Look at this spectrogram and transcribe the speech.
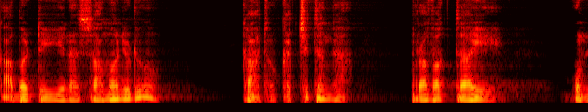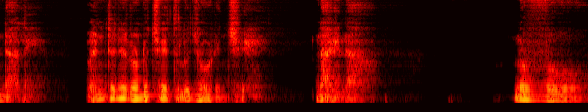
కాబట్టి ఈయన సామాన్యుడు కాదు ఖచ్చితంగా. ప్రవక్త అయి ఉండాలి. వెంటనే రెండు చేతులు జోడించి. నాయనా నువ్వు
